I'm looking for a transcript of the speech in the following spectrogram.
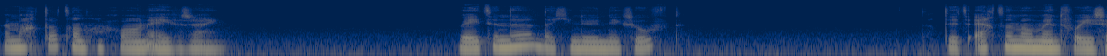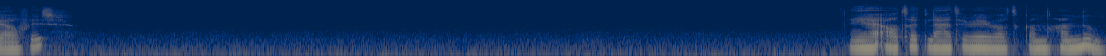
En mag dat dan gewoon even zijn? Wetende dat je nu niks hoeft. Dat dit echt een moment voor jezelf is. En jij altijd later weer wat kan gaan doen.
